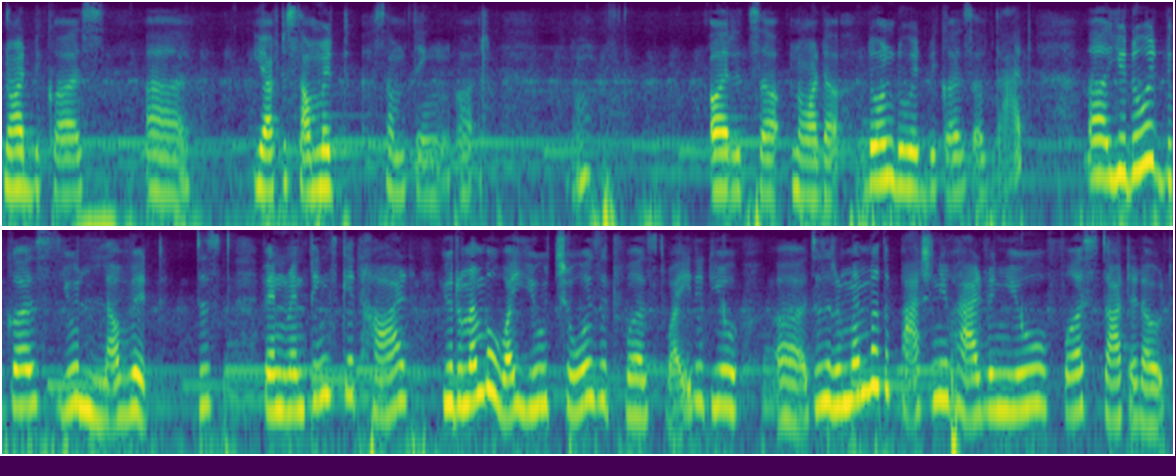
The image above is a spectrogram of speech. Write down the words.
not because uh, you have to submit something or or it's a, an order don't do it because of that. Uh, you do it because you love it. Just when when things get hard you remember why you chose it first. Why did you uh, just remember the passion you had when you first started out.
